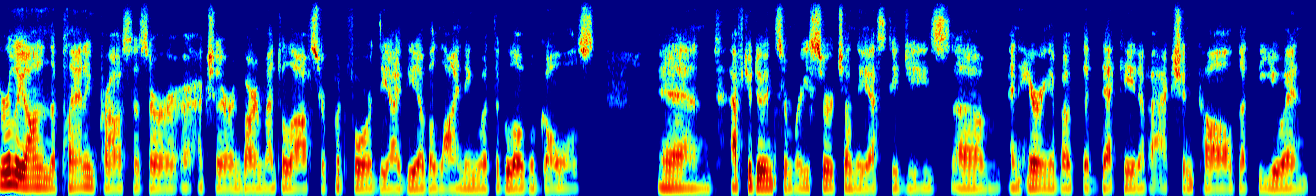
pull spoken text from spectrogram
early on in the planning process, our actually our environmental officer put forward the idea of aligning with the global goals. And after doing some research on the SDGs um, and hearing about the decade of action call that the UN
